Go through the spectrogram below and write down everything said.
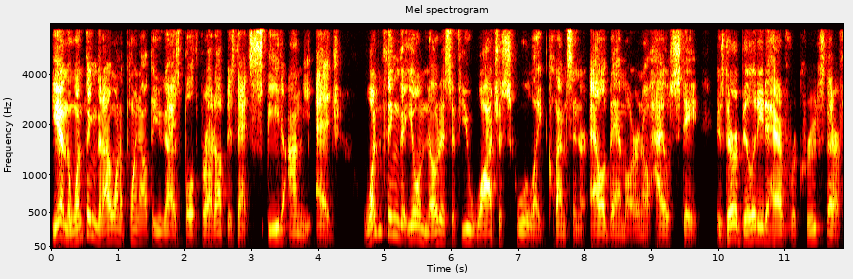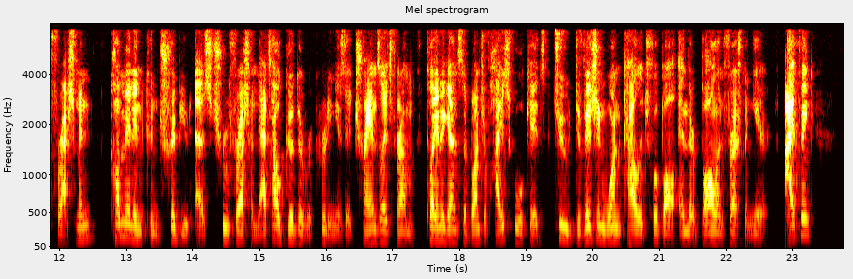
Yeah, and the one thing that I want to point out that you guys both brought up is that speed on the edge. One thing that you'll notice if you watch a school like Clemson or Alabama or an Ohio State is their ability to have recruits that are freshmen come in and contribute as true freshmen. That's how good their recruiting is. It translates from playing against a bunch of high school kids to Division One college football and their ball in freshman year. I think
